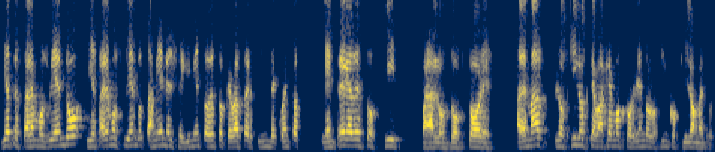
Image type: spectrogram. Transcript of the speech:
Ya te estaremos viendo y estaremos viendo también el seguimiento de esto que va a ser, fin de cuentas, la entrega de estos kits para los doctores. Además, los kilos que bajemos corriendo los 5 kilómetros.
